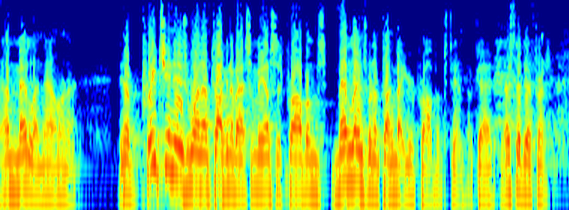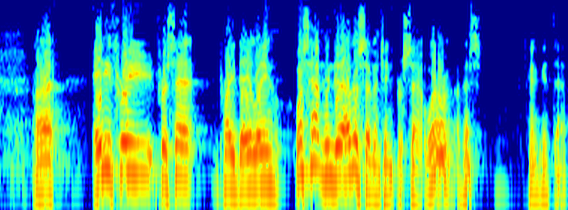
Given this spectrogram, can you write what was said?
I'm meddling now, aren't I? You know, preaching is when I'm talking about somebody else's problems. Meddling is when I'm talking about your problems, Tim. Okay? That's the difference. Right? 83% pray daily. What's happening to the other 17%? Where, that's, can't get that.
